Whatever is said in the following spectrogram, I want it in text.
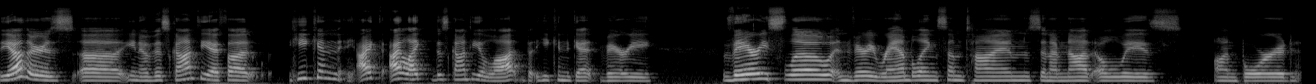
the others, uh, you know, Visconti, I thought he can I I like Visconti a lot, but he can get very very slow and very rambling sometimes and i'm not always on board.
